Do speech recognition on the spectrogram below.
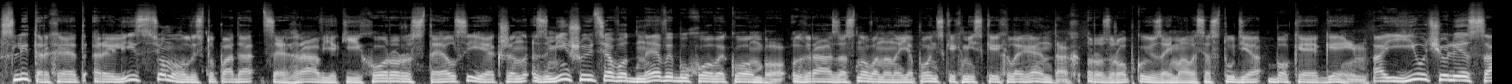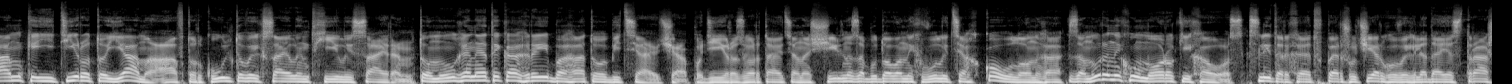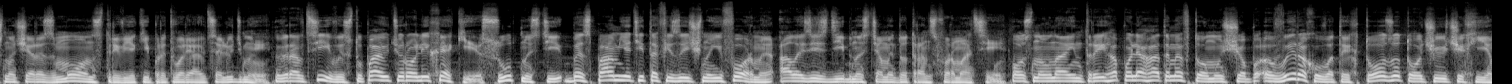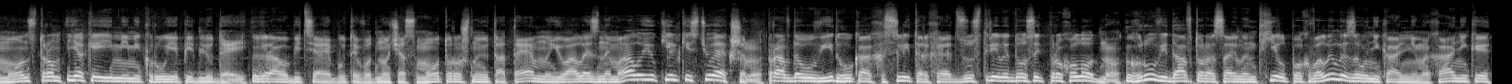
Слітерхед реліз 7 листопада. Це гра, в якій хорор, стелс і екшен змішуються в одне вибухове комбо. Гра заснована на японських міських легендах. Розробкою займалася студія Bokeh Game, а її очолює сам Кейтіро Тояма, автор культових Silent Hill і Siren. Тому генетика гри багатообіцяюча. Події розгортаються на щільно забудованих вулицях Коулонга, занурених у морок і хаос. Слітерхед в першу чергу виглядає страшно виключно через монстрів, які притворяються людьми. Гравці виступають у ролі хекі, сутності, без пам'яті та фізичної форми, але зі здібностями до трансформації. Основна інтрига полягатиме в тому, щоб вирахувати, хто з оточуючих є монстром, який мімікрує під людей. Гра обіцяє бути водночас моторошною та темною, але з немалою кількістю екшену. Правда, у відгуках Slitterhead зустріли досить прохолодно. Гру від автора Silent Hill похвалили за унікальні механіки,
